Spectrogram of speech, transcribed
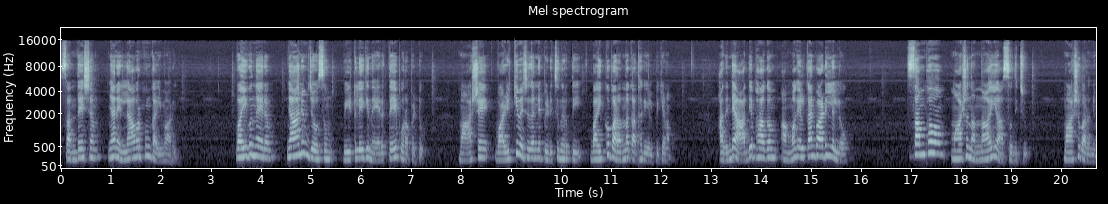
സന്ദേശം ഞാൻ എല്ലാവർക്കും കൈമാറി. വൈകുന്നേരം ഞാനും ജോസും വീട്ടിലേക്ക് നേരത്തെ പുറപ്പെട്ടു. മാഷെ വഴിക്ക് വെച്ച് തന്നെ പിടിച്ചു നിർത്തി ബൈക്ക് പറന്ന കഥ കേൾപ്പിക്കണം. അതിന്റെ ആദ്യ ഭാഗം അമ്മ കേൾക്കാൻ പാടില്ലല്ലോ. സംഭവം മാഷ് നന്നായി ആസ്വദിച്ചു. മാഷ് പറഞ്ഞു.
